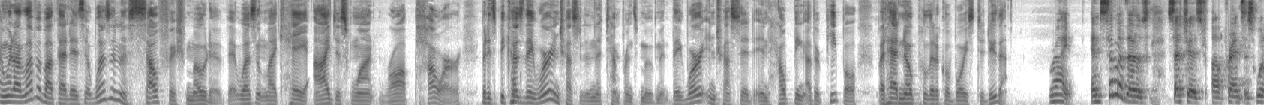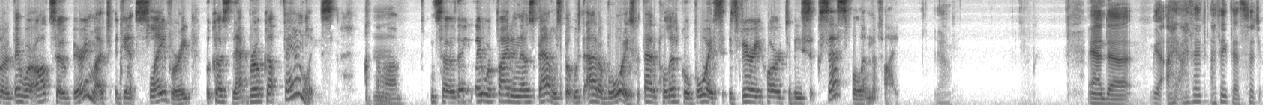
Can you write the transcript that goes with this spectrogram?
And what I love about that is it wasn't a selfish motive. It wasn't like, hey, I just want raw power, but it's because they were interested in the temperance movement. They were interested in helping other people, but had no political voice to do that. Right. And some of those, such as uh, Frances Willard, they were also very much against slavery because that broke up families. Mm. Um, and so they, they were fighting those battles, but without a voice, without a political voice, it's very hard to be successful in the fight. Yeah. And uh, yeah, I, I, I think that's such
